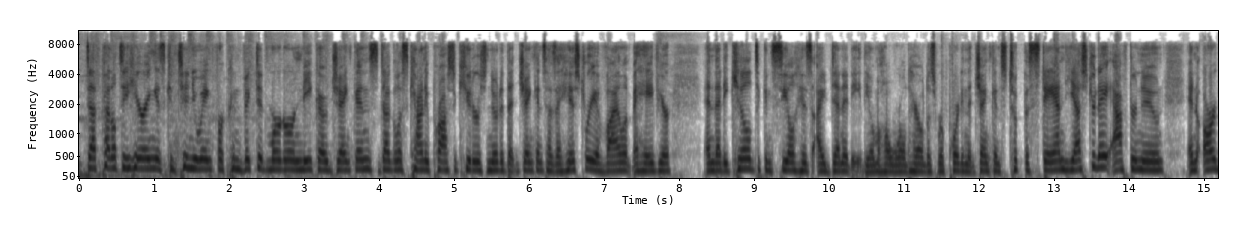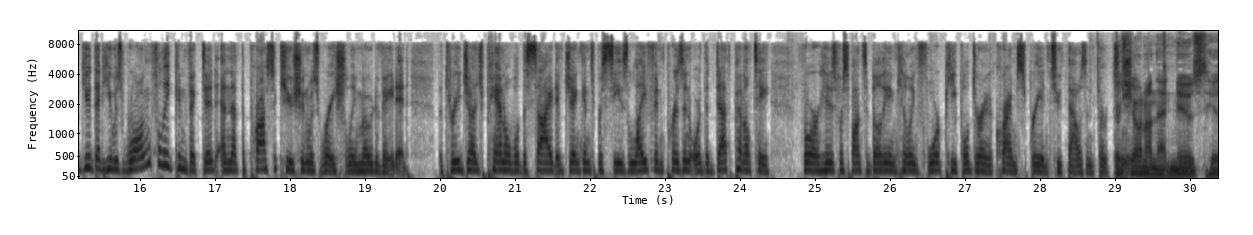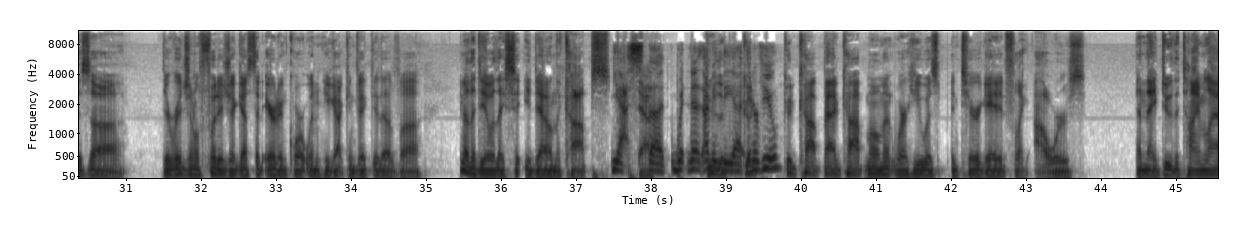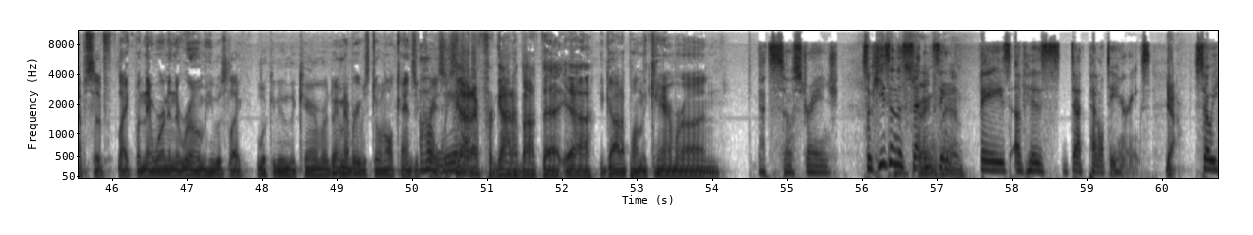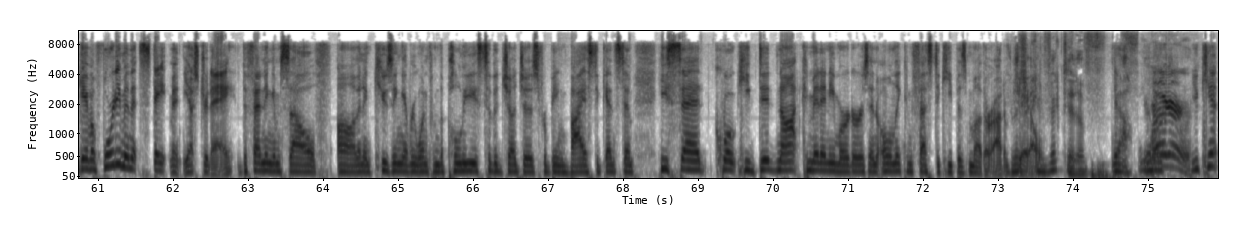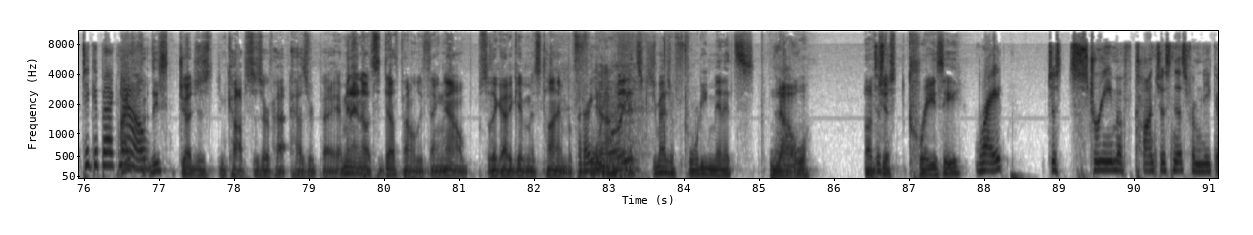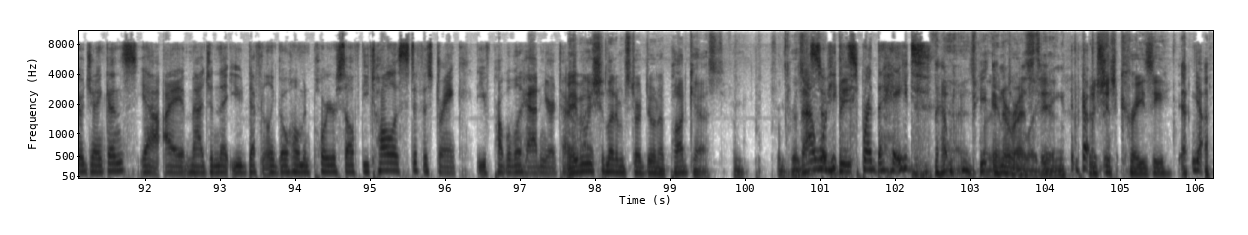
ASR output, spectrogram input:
Death penalty hearing is continuing for convicted murderer Nikko Jenkins. Douglas County prosecutors noted that Jenkins has a history of violent behavior and that he killed to conceal his identity. The Omaha World Herald is reporting that Jenkins took the stand yesterday afternoon and argued that he was wrongfully convicted and that the prosecution was racially motivated. The three judge panel will decide if Jenkins receives life in prison or the death penalty for his responsibility in killing four people during a crime spree in 2013. They're showing on that news his uh the original footage, I guess, that aired in court when he got convicted of uh you know the deal where they sit you down, the cops. Yes, Yeah. the witness. I Do mean, the, uh, good- interview. Good cop, bad cop moment where he was interrogated for like hours. And they do the time lapse of like when they weren't in the room, he was like looking into the camera. Don't you remember he was doing all kinds of Oh, crazy weird. stuff. God, I forgot about that. Yeah. He got up on the camera and That's so strange. So he's in the He's a strange sentencing phase of his death penalty hearings. yeah. So he gave a 40 minute statement yesterday defending himself um, and accusing everyone from the police to the judges for being biased against him. He said, quote, he did not commit any murders and only confessed to keep his mother out of He was jail. convicted of Yeah. You're like, Murder. you can't take it back I- now. these judges and cops deserve ha- hazard pay. I mean, I know it's a death penalty thing now, so they got to give him his time. But, But 40 you minutes? Could you imagine 40 minutes No. of Just- just, crazy? right? Just stream of consciousness from Nikko Jenkins. Yeah, I imagine that you definitely go home and pour yourself the tallest, stiffest drink that you've probably had in your entire life. Maybe we should let him start doing a podcast from from prison. That so would he be- can spread the hate. That would It's be probably a terrible interesting. But it's just crazy. Yeah.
